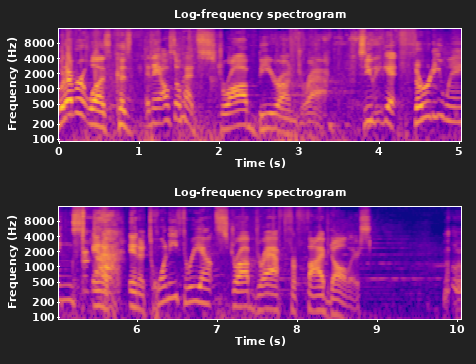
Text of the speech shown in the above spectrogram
Whatever it was, because and they also had Straub beer on draft. So you could get 30 wings in a in a 23 ounce Straub draft for five dollars. Oh,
